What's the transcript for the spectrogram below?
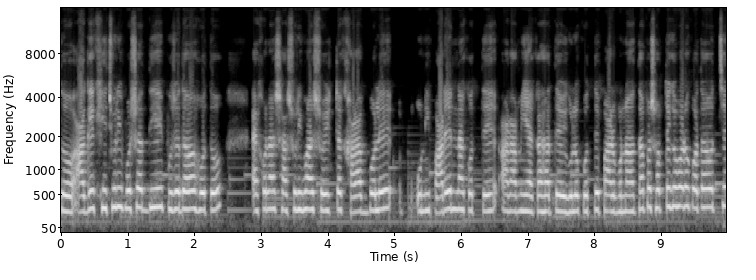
তো আগে খিচুড়ি প্রসাদ দিয়েই পুজো দেওয়া হতো। এখন আর শাশুড়ি মার শরীরটা খারাপ বলে উনি পারেন না করতে, আর আমি একা হাতে ওইগুলো করতে পারব না। তারপর সব থেকে বড় কথা হচ্ছে,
